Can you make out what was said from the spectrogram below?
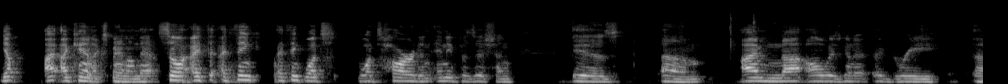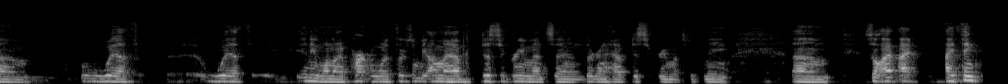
Yep, I, I can't expand on that. So I, th- I think I think what's what's hard in any position is um, I'm not always going to agree um, with with anyone I partner with. There's gonna be I'm gonna have disagreements, and they're gonna have disagreements with me. Um, so I, I I think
